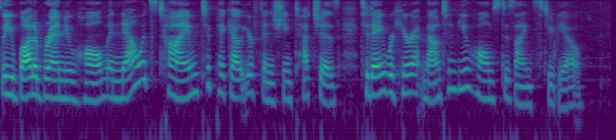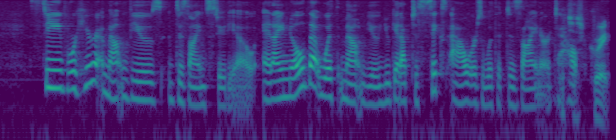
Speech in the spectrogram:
So you bought a brand new home and now it's time to pick out your finishing touches. Today we're here at Mountainview Homes Design Studio. Steve, we're here at Mountainview's design studio, and I know that with Mountainview, you get up to six hours with a designer to which help. Which is great.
